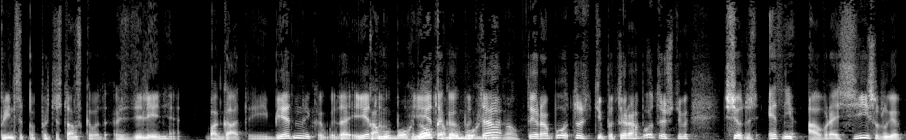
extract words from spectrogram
принципы протестантского разделения богатые и бедные, как бы, да, и кому это, Бог и дал, это, кому как бы, Бог да, не дал. ты работаешь, типа, ты работаешь, тебе... все, то есть это не... А в России, собственно говоря,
